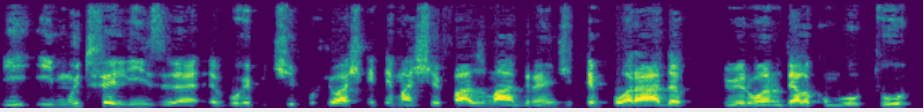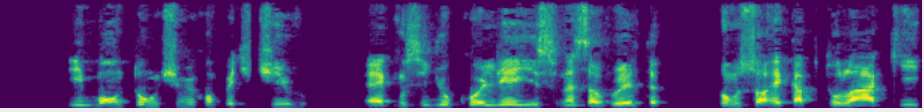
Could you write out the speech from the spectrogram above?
E, e, muito feliz, é, eu vou repetir, porque eu acho que a Intermarché faz uma grande temporada, primeiro ano dela como World Tour, e montou um time competitivo, é, conseguiu colher isso nessa volta. Vamos só recapitular aqui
